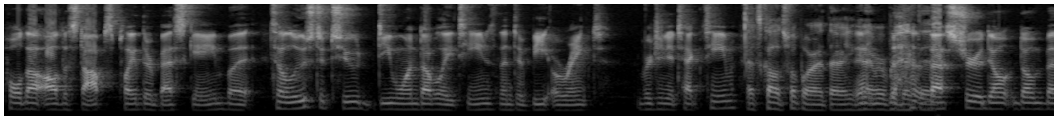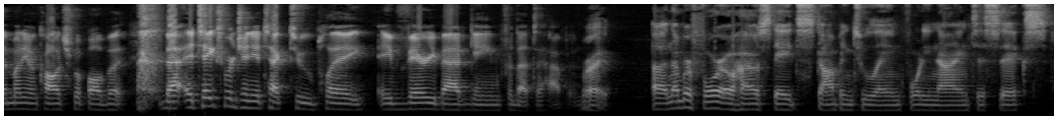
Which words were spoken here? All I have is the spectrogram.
pulled out all the stops, played their best game, but to lose to two D1 AA teams, then to beat a ranked Virginia Tech team. That's college football right there. You can never predict it. That's true. Don't don't bet money on college football, but that it takes Virginia Tech to play a very bad game for that to happen. Right. Uh, number four, Ohio State stomping Tulane, forty-nine to six.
